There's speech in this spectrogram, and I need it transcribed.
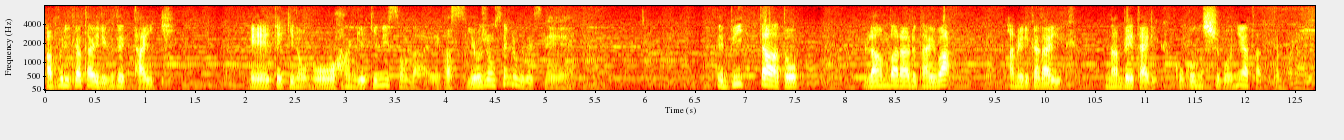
アフリカ大陸で待機。えー、敵の反撃に備えます。洋上戦力ですね。で、ビッターとランバラル隊はアメリカ大陸、南米大陸、ここの守護に当たってもらいま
